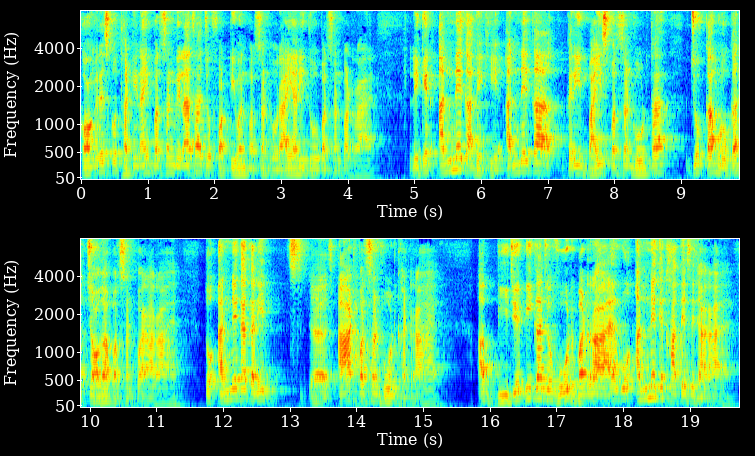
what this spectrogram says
कांग्रेस को 39 परसेंट मिला था, जो 41 परसेंट हो रहा है यानी 2 परसेंट बढ़ रहा है। लेकिन अन्य का देखिए, अन्य का करीब 22 परसेंट वोट था, जो कम होकर 14 परसेंट पर आ रहा है। तो अन्य का करीब आठ परसेंट वोट घट रहा है। अब बीजेपी का जो वोट बढ़ रहा है, वो अन्य के खाते से जा रहा है।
